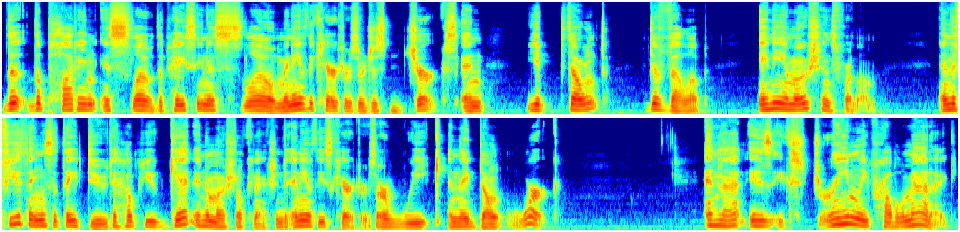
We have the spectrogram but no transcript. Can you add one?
The the plotting is slow, the pacing is slow. Many of the characters are just jerks and you don't develop any emotions for them. And the few things that they do to help you get an emotional connection to any of these characters are weak and they don't work. And that is extremely problematic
